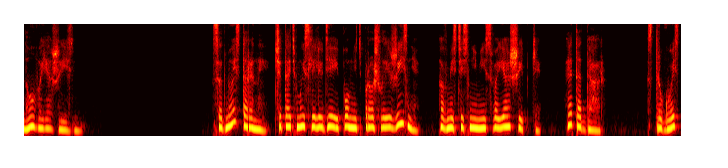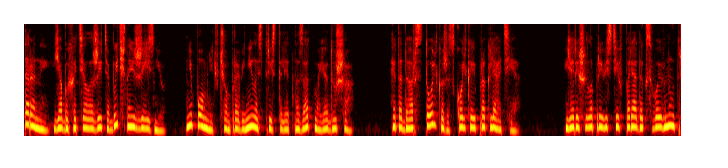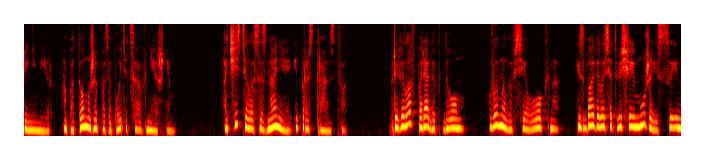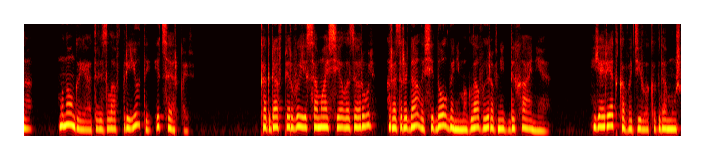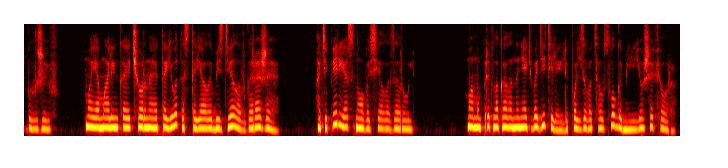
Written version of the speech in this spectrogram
Новая жизнь. С одной стороны, читать мысли людей и помнить прошлые жизни, а вместе с ними и свои ошибки — это дар. С другой стороны, я бы хотела жить обычной жизнью, не помнить, в чем провинилась 300 лет назад моя душа. Это дар столько же, сколько и проклятие. Я решила привести в порядок свой внутренний мир, а потом уже позаботиться о внешнем. Очистила сознание и пространство — Привела в порядок дом, вымыла все окна, избавилась от вещей мужа и сына, многое отвезла в приюты и церковь. Когда впервые сама села за руль, разрыдалась и долго не могла выровнять дыхание. Я редко водила, когда муж был жив. Моя маленькая черная «Тойота» стояла без дела в гараже. А теперь я снова села за руль. Мама предлагала нанять водителя или пользоваться услугами ее шофера.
